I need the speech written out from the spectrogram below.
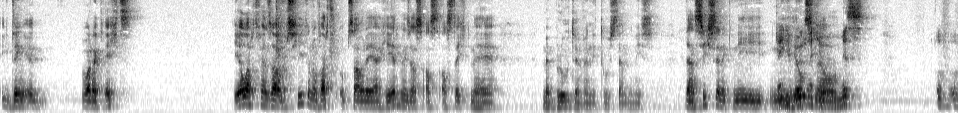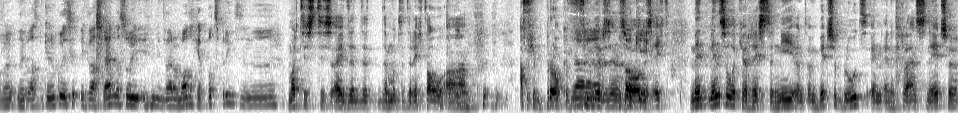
Ik denk, eh, waar ik echt heel hard van zou verschieten of hard op zou reageren, is als, als, als het echt met, met bloed en van die toestanden is. Dan zich ben ik niet, niet je heel je snel... een mes Of, of een, glas, ik heb ook wel eens een glas wijn dat zo in het warm water kapot springt. En, eh, Maar het is, het is, ey, de, de, dan moeten er echt al afgebroken Ja, vingers en zo. Dus echt men- menselijke resten. Niet een, een beetje bloed en, en een klein sneetje.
